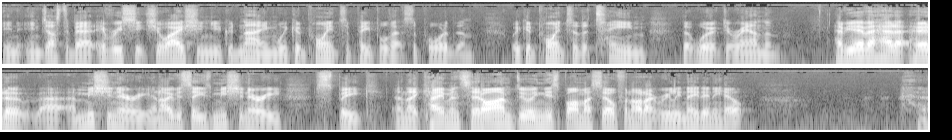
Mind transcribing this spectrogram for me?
in, in just about every situation you could name, we could point to people that supported them. We could point to the team that worked around them. Have you ever had a, heard a, a missionary, an overseas missionary, speak and they came and said, oh, I'm doing this by myself and I don't really need any help?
